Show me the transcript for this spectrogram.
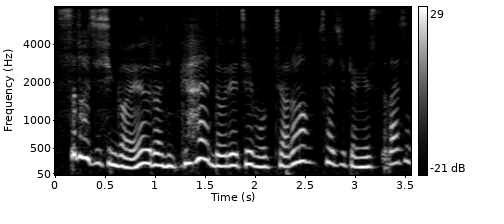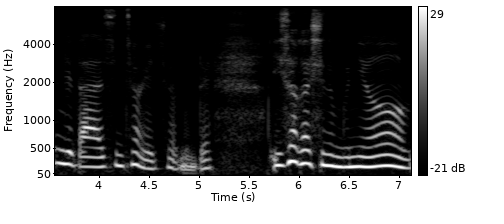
쓰러지신 거예요. 그러니까 노래 제목처럼 서주경의 쓰러집니다. 신청해 주셨는데 이사 가시는군요.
